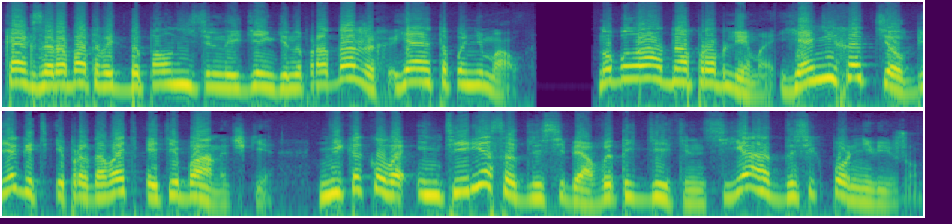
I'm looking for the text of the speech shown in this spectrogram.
Как зарабатывать дополнительные деньги на продажах, я это понимал. Но была одна проблема. Я не хотел бегать и продавать эти баночки. Никакого интереса для себя в этой деятельности я до сих пор не вижу.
